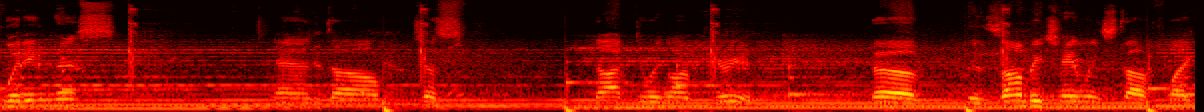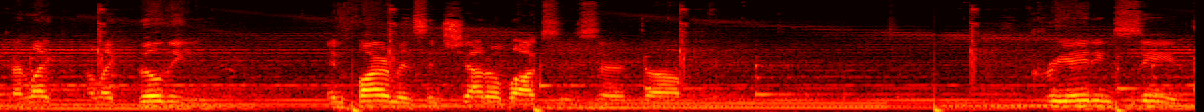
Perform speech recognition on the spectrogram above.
quitting this and um, just not doing art. Period. The the zombie chain link stuff, like I like I like building environments and shadow boxes and um, creating scenes.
